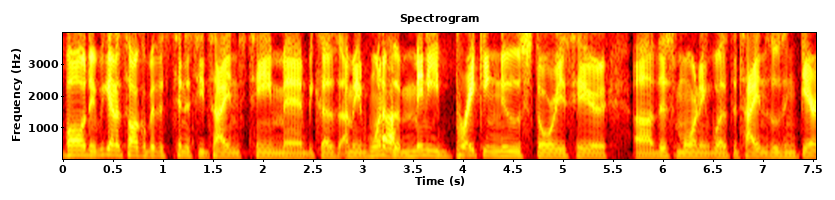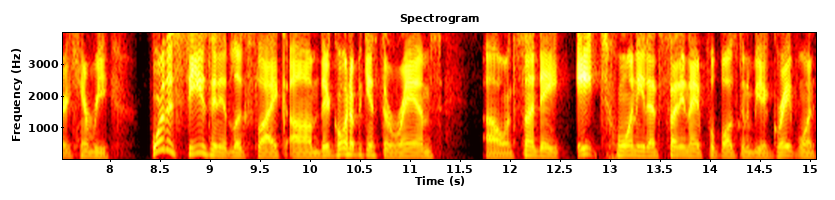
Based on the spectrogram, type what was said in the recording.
Baldy, we got to talk about this Tennessee Titans team, man, because I mean, one of the many breaking news stories here uh, this morning was the Titans losing Derrick Henry for the season, it looks like um, they're going up against the Rams uh, on Sunday, 8:20. That Sunday night football is going to be a great one.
